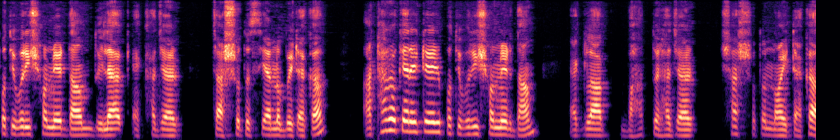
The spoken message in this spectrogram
প্রতিভরি স্বর্ণের দাম দুই লাখ এক হাজার চারশত ছিয়ানব্বই টাকা, আঠারো ক্যারেটের প্রতিভরি স্বর্ণের দাম এক লাখ বাহাত্তর হাজার সাতশত নয় টাকা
